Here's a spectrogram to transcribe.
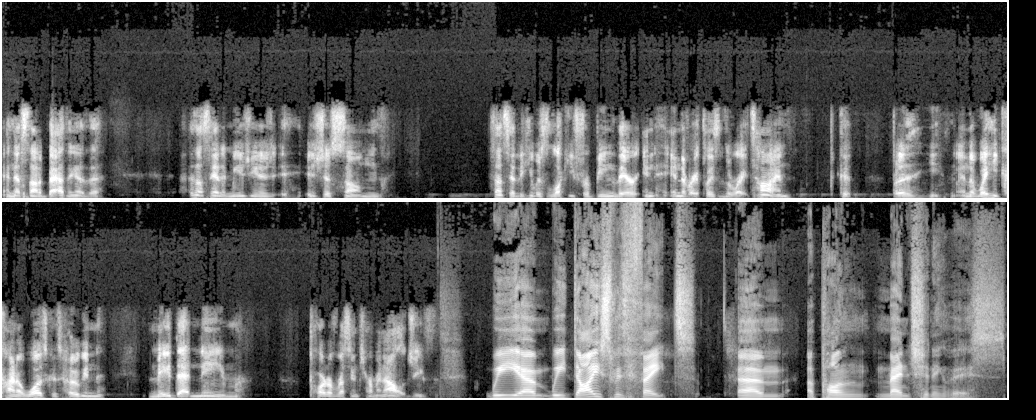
and that's not a bad thing. The, I'm not saying that Mean Gene is, is just some. It's not saying that he was lucky for being there in in the right place at the right time, but he, and the way he kind of was because Hogan made that name part of wrestling terminology. We um, we dice with fate um, upon mentioning this,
